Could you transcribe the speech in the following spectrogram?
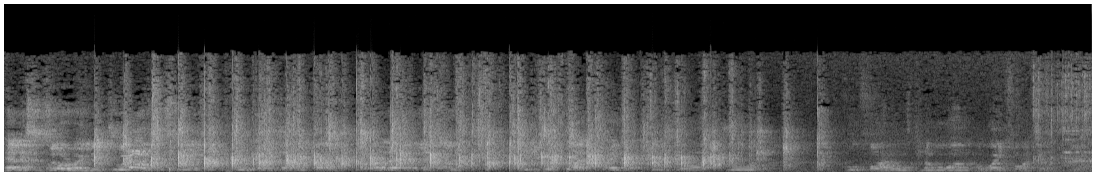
Ellis Zorro, the Jordan Ellis experience on the field. Fantastic fun. 11 and 0. Who's your fight, Fraser? Who's uh, draw quarter final number one away fighter?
